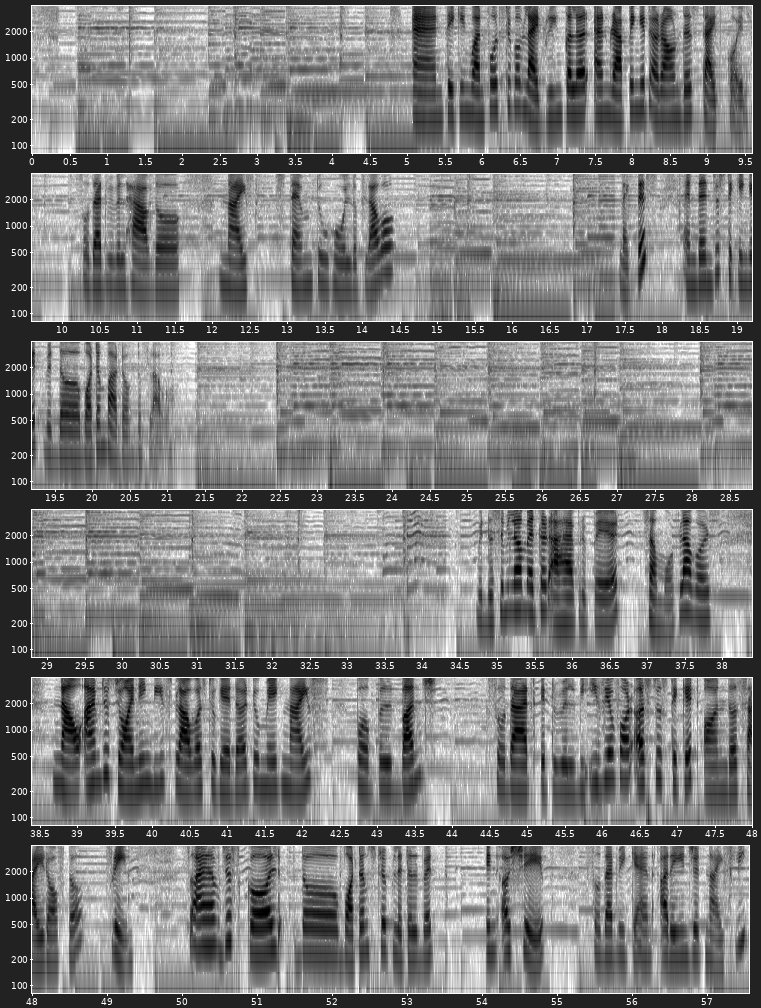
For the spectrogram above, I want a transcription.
And taking one fourth strip of light green color and wrapping it around this tight coil so that we will have the nice stem to hold the flower like this and then just sticking it with the bottom part of the flower. With the similar method I have prepared some more flowers. Now I'm just joining these flowers together to make nice purple bunch so that it will be easier for us to stick it on the side of the frame. So I have just curled the bottom strip little bit in a shape so that we can arrange it nicely.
